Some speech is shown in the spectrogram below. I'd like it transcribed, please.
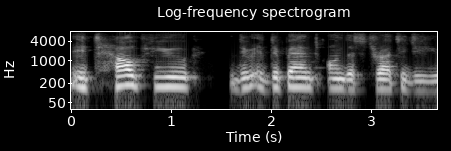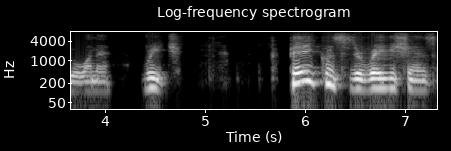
it helps you it depends on the strategy you want to reach. Pay considerations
